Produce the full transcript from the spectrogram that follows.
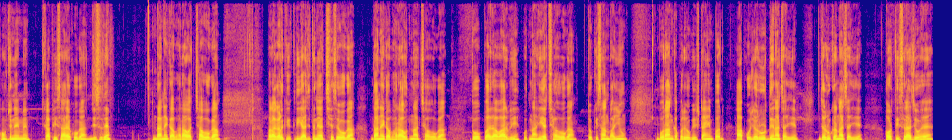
पहुँचने में काफ़ी सहायक होगा, जिससे दाने का भराव अच्छा होगा, परागण की क्रिया जितने अच्छे से होगा, दाने का भराव उतना अच्छा होगा तो पैदावार भी उतना ही अच्छा होगा। तो किसान भाइयों, बोरान का प्रयोग इस टाइम पर आपको ज़रूर देना चाहिए, ज़रूर करना चाहिए। और तीसरा जो है,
